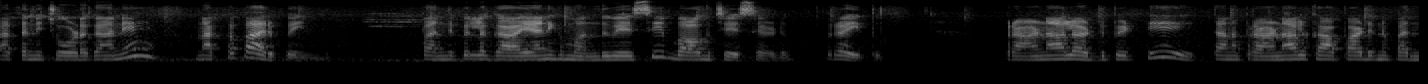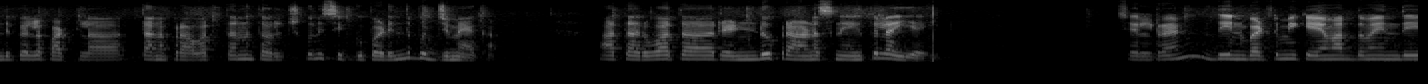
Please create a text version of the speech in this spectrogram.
అతన్ని చూడగానే నక్క పారిపోయింది. పందిపిల్ల గాయానికి మందు వేసి బాగు చేశాడు రైతు. ప్రాణాలు అడ్డుపెట్టి తన ప్రాణాలు కాపాడిన పందిపిల్ల పట్ల తన ప్రవర్తన తలుచుకుని సిగ్గుపడింది బుజ్జిమేక. ఆ తరువాత రెండు ప్రాణ స్నేహితులు అయ్యాయి చిల్డ్రన్ దీన్ని బట్టి మీకు ఏమర్థమైంది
